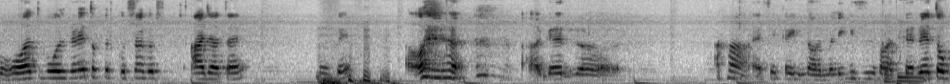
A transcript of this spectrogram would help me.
बहुत बोल रहे हैं तो फिर कुछ ना कुछ आ जाता है मुँह पे। और अगर हाँ ऐसे कहीं नॉर्मली किसी से बात कर रहे हैं तो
